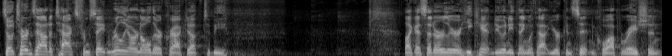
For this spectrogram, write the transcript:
So it turns out attacks from Satan really aren't all they're cracked up to be. Like I said earlier, he can't do anything without your consent and cooperation.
